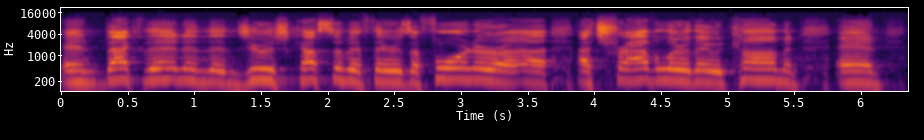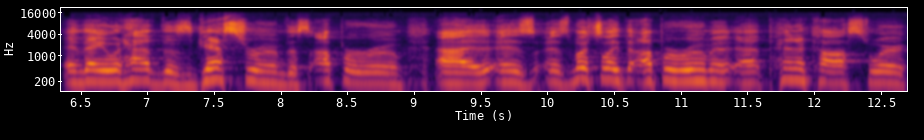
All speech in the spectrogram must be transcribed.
and back then in the Jewish custom, if there was a foreigner, a, a traveler, they would come and and and they would have this guest room, this upper room, uh, as as much like the upper room at, at Pentecost where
